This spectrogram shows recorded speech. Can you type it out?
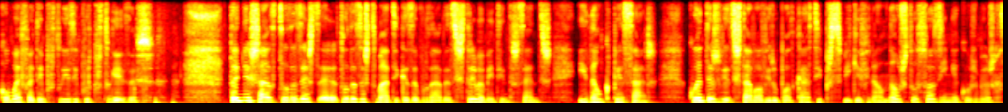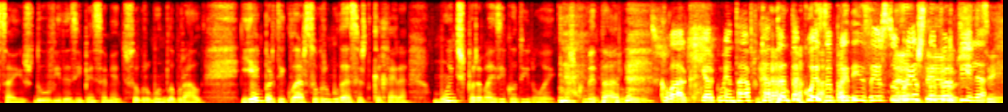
como é feito em português e por portuguesas. Tenho achado todas, este, todas as temáticas abordadas extremamente interessantes e dão que pensar. Quantas vezes estava a ouvir o podcast e percebi que afinal não estou sozinha com os meus receios, dúvidas e pensamentos sobre o mundo laboral e, em particular, sobre mudanças de carreira, Muitos parabéns e continuem. Queres comentar, Lourdes? claro que quero comentar, porque há tanta coisa para dizer sobre Meu esta Deus, partilha. Sim.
